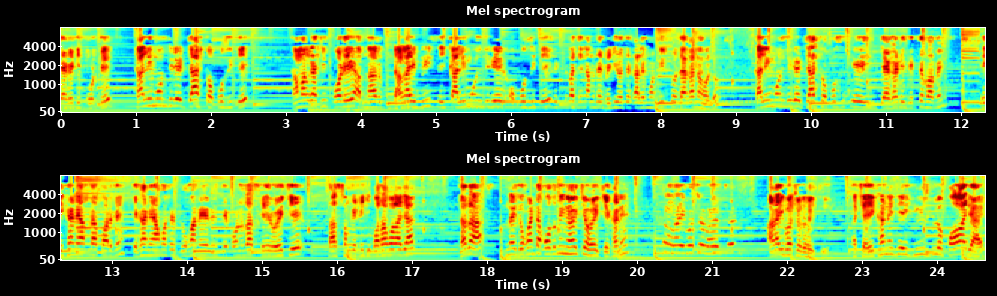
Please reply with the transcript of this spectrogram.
জায়গাটি পড়বে। কালী মন্দিরের জাস্ট অপোজিটে কামালগাছি পরে আপনার ঢালাই ব্রিজ, এই কালী মন্দিরের অপোজিটে, দেখতে পাচ্ছেন আমাদের ভিডিওতে কালী মন্দিরকেও দেখানো হলো। কালী মন্দিরের জাস্ট অপোজিটে এই জায়গাটি দেখতে পাবেন। এখানে আপনার পারবেন। এখানে আমাদের দোকানের যে পনেরো সে রয়েছে। তার সঙ্গে কিছু কথা বলা যাক। দাদা আপনার দোকানটা কতদিন হয়েছে? হয়েছে এখানে? আড়াই বছর হয়েছে। আড়াই বছর হয়েছে। আচ্ছা এখানে যে জিনিসগুলো পাওয়া যায়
